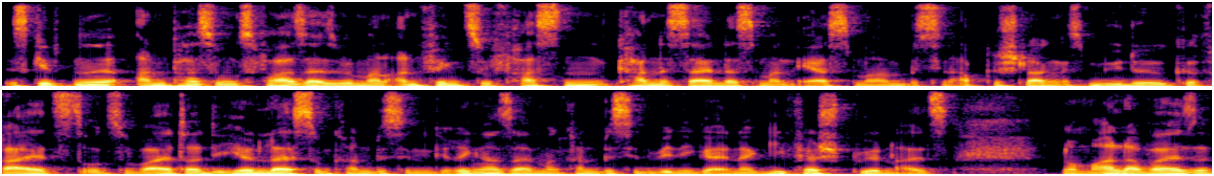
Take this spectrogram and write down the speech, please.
es gibt eine Anpassungsphase, also wenn man anfängt zu fassen, kann es sein, dass man erstmal ein bisschen abgeschlagen ist, müde, gereizt und so weiter. Die Hirnleistung kann ein bisschen geringer sein, man kann ein bisschen weniger Energie verspüren als normalerweise.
